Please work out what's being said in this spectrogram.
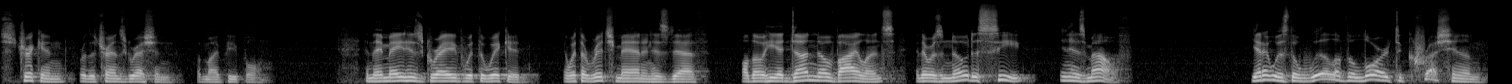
stricken for the transgression of my people. And they made his grave with the wicked, and with a rich man in his death, although he had done no violence, and there was no deceit in his mouth. Yet it was the will of the Lord to crush him.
